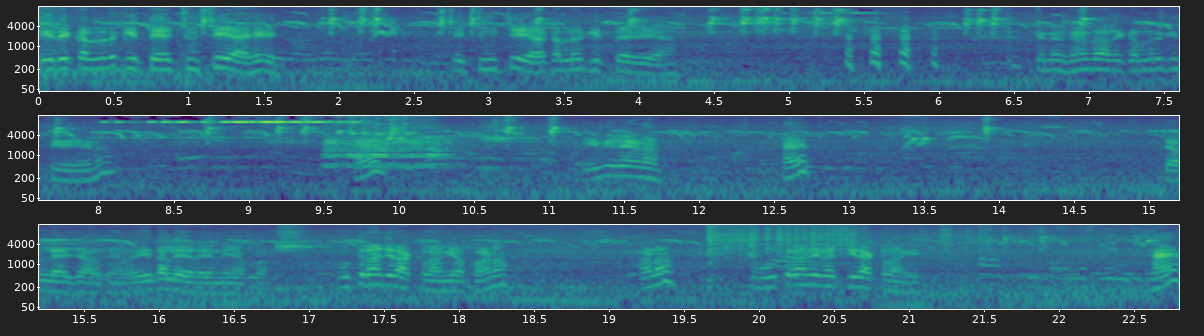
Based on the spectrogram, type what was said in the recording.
ਇਹਦੇ ਕਲਰ ਕੀਤੇ ਆ ਚੂਚੇ ਆ ਇਹ। ਇਹ ਚੂਚੇ ਆ ਕਲਰ ਕੀਤੇ ਹੋਏ ਆ। ਕਿੰਨੇ ਸੋਹਣੇ ਦਾ ਕਲਰ ਕੀਤੇ ਹੋਏ ਆ ਨਾ। ਹੈ? ਇਹ ਵੀ ਲੈਣਾ। ਹੈ? ਚੱਲ ਲੈ ਚੱਲਦੇ ਆ ਇਹ ਤਾਂ ਲੈ ਲੈਨੇ ਆਪਾਂ। ਕਬੂਤਰਾਂ 'ਚ ਰੱਖ ਲਾਂਗੇ ਆਪਾਂ ਹਨਾ? ਹਨਾ? ਕਬੂਤਰਾਂ ਦੇ ਵਿੱਚ ਹੀ ਰੱਖ ਲਾਂਗੇ। ਹੈ?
